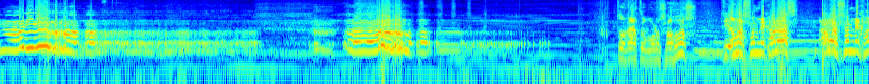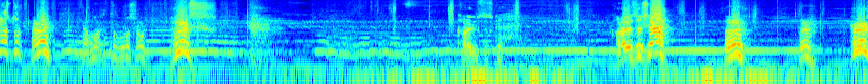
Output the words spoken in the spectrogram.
শরীফা তোর এত বড় সাহস? তুই আমার সামনে খারাস আমার সামনে খারাস তোর? হ্যাঁ? আমার এত বড় সাহস। হ্যাঁ? খারাপ কে? খারাপ কে? হ্যাঁ? হ্যাঁ? হ্যাঁ?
